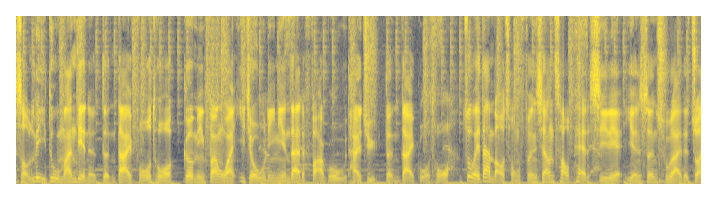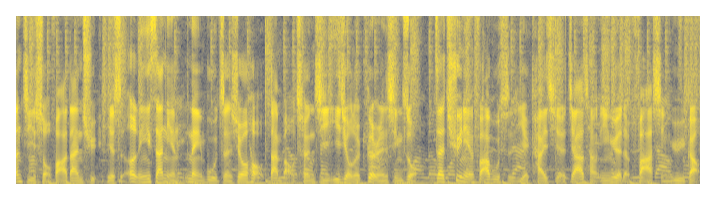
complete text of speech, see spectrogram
这首力度满点的《等待佛陀》，歌名翻完一九五零年代的法国舞台剧《等待果陀》，作为蛋堡从焚香超 Pad 系列延伸出来的专辑首发单曲，也是二零一三年内部整修后蛋堡沉寂已久的个人新作。在去年发布时，也开启了加长音乐的发行预告。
